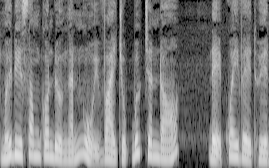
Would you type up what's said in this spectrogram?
mới đi xong con đường ngắn ngủi vài chục bước chân đó để quay về thuyền.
